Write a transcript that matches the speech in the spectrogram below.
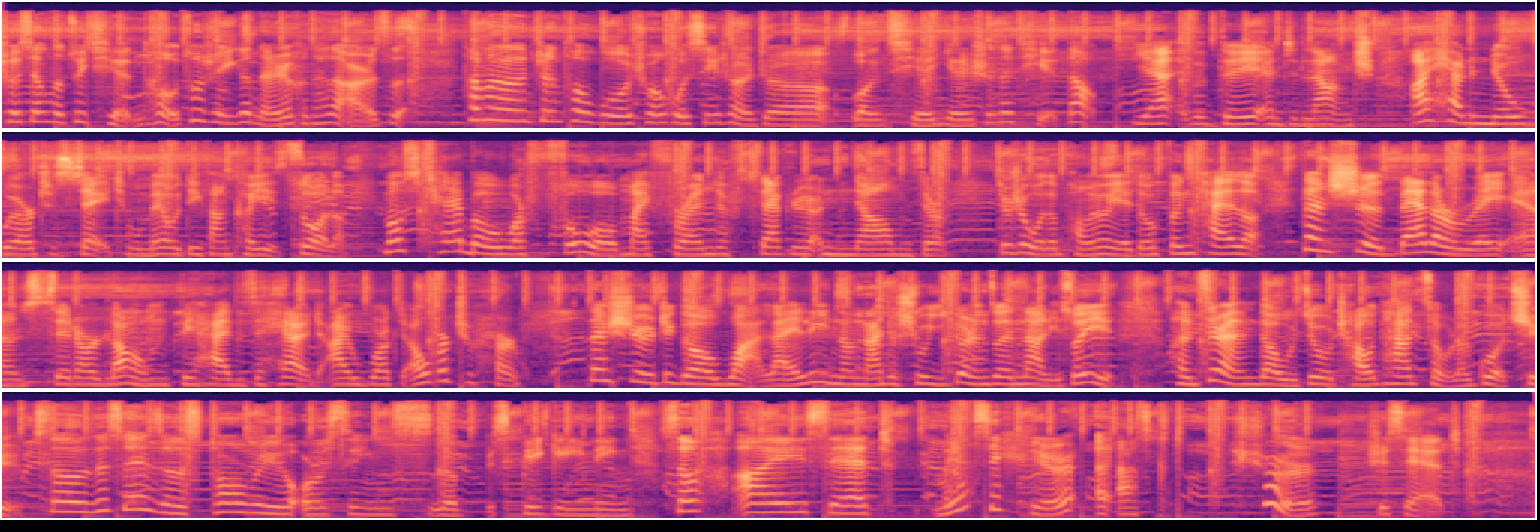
车厢的最前头坐着一个男人和他的儿子，他们正透过窗户欣赏着往前延伸的铁道。Yeah, the day and lunch. I had nowhere to sit. 我没有地方可以坐了。Most tables were full. My friend sector another. 就是我的朋友也都分开了。但是 Valerie and sit alone behind the head. I walked over to her. 但是这个瓦莱丽呢，拿着书一个人坐在那里，所以很自然的我就朝她走了过去。So this is a story or since the beginning. So I said. May I sit here? I asked. Sure, she said.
